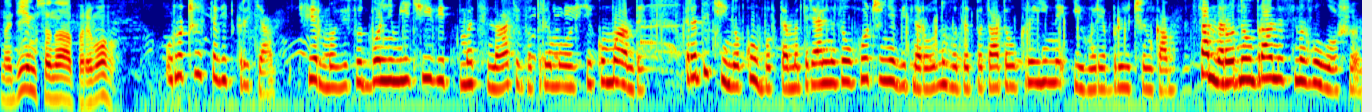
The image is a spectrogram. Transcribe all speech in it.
надіємося на перемогу. Урочисте відкриття. Фірмові футбольні м'ячі від меценатів отримали всі команди. Традиційно кубок та матеріальне заохочення від народного депутата України Ігоря Бриченка. Сам народний обранець наголошує.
